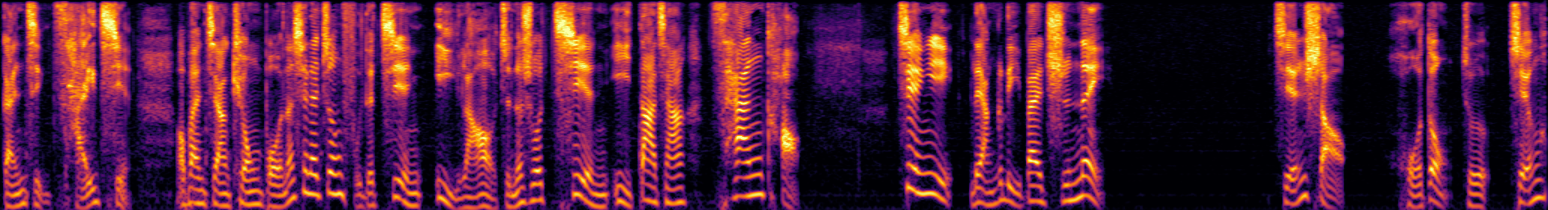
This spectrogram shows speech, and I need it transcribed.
赶紧裁剪，老板讲恐怖。那现在政府的建议，然后只能说建议大家参考，建议两个礼拜之内减少活动，就减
